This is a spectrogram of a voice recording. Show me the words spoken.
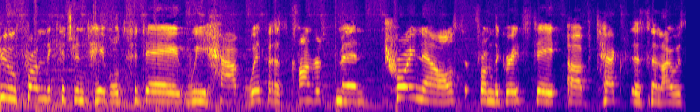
To From the Kitchen Table. Today we have with us Congressman Troy Nehls from the great state of Texas. And I was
